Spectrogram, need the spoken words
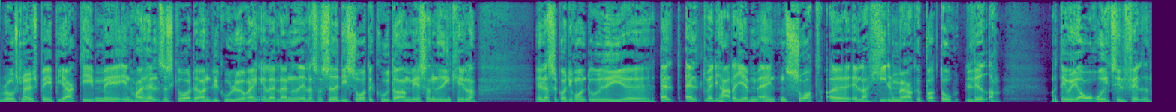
Rosemary's Baby-agtige med en højhalset skjorte og en lille guldøring eller et eller andet, eller så sidder de i sorte kutter og messer nede i en kælder. Eller så går de rundt ude i øh, alt, alt, hvad de har derhjemme, er enten sort øh, eller helt mørke bordeaux læder. Og det er jo overhovedet ikke tilfældet.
